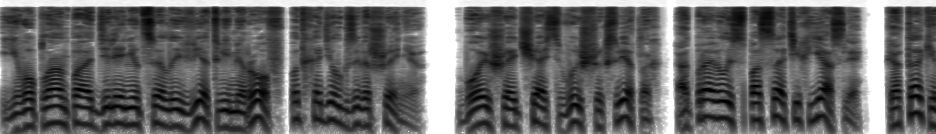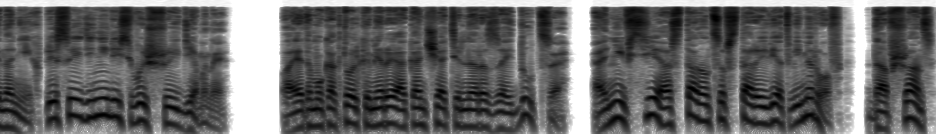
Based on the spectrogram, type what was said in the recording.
Его план по отделению целой ветви миров подходил к завершению. Большая часть высших светлых отправилась спасать их ясли, к атаке на них присоединились высшие демоны. Поэтому как только миры окончательно разойдутся, они все останутся в старой ветви миров, дав шанс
